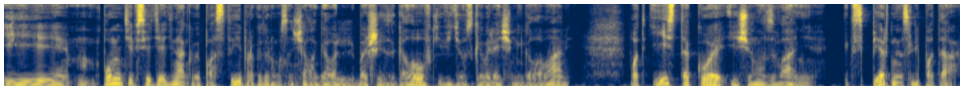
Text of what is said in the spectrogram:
И помните все эти одинаковые посты, про которые мы сначала говорили, большие заголовки, видео с говорящими головами? Вот есть такое еще название – экспертная слепота,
